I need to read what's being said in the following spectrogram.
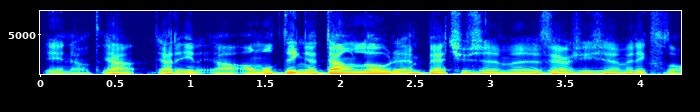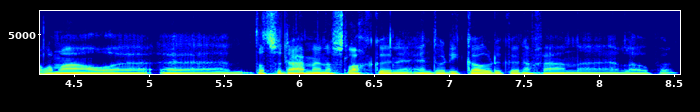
De inhoud. Ja, ja, de in- ja, allemaal dingen downloaden en badges en versies en weet ik wat allemaal. dat ze daarmee aan de slag kunnen en door die code kunnen gaan lopen.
